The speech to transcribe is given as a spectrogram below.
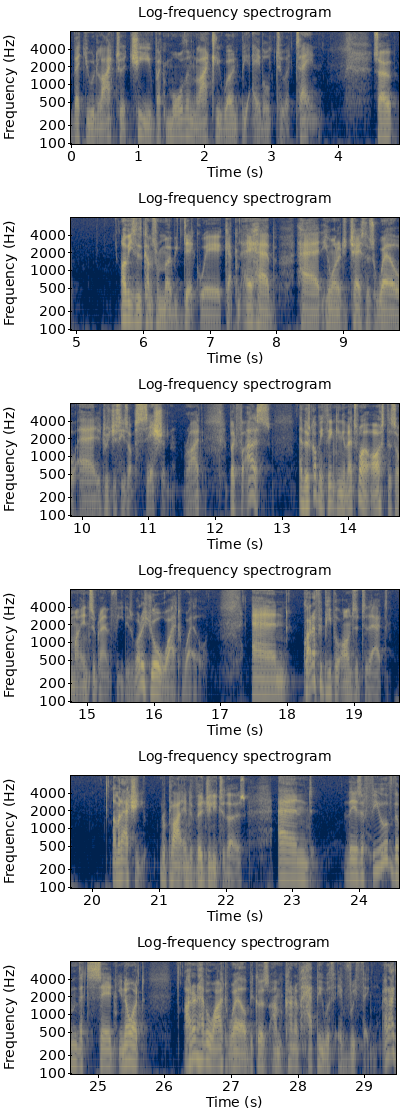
that you would like to achieve, but more than likely won't be able to attain. So, obviously, it comes from Moby Dick, where Captain Ahab had, he wanted to chase this whale, and it was just his obsession, right? But for us, and this got me thinking, and that's why I asked this on my Instagram feed, is what is your white whale? And quite a few people answered to that. I'm going to actually reply individually to those. And there's a few of them that said, you know what, I don't have a white whale because I'm kind of happy with everything. And I,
